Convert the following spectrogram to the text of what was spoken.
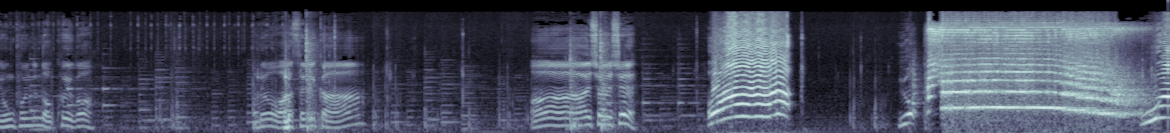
용품 좀 넣고 이거 오랜만 왔으니까 아 아저씨 아저씨 와 이거 우와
